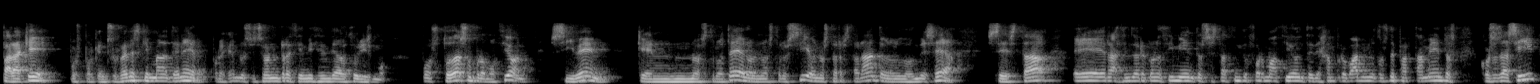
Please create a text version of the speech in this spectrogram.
¿Para qué? Pues porque en sus redes, ¿quién van a tener? Por ejemplo, si son recién licenciados de turismo, pues toda su promoción. Si ven que en nuestro hotel o en nuestro sitio, en nuestro restaurante o donde sea, se está eh, haciendo reconocimientos, se está haciendo formación, te dejan probar en otros departamentos, cosas así,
